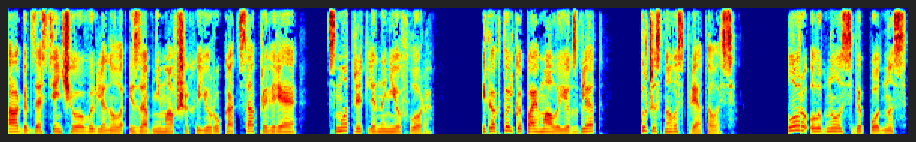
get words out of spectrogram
Агат застенчиво выглянула из-за обнимавших ее рук отца, проверяя, смотрит ли на нее Флора. И как только поймала ее взгляд, тут же снова спряталась. Флора улыбнулась себе под нос,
